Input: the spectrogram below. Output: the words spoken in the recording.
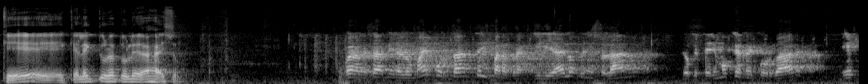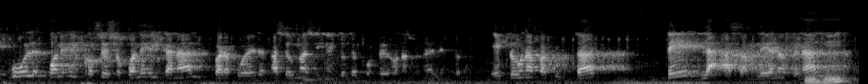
¿qué, ¿qué lectura tú le das a eso? Bueno, mira, lo más importante y para tranquilidad de los venezolanos lo que es cuál, es el proceso, cuál es el canal para poder hacer una asignación del Consejo Nacional Electoral. Esto es una facultad de la Asamblea Nacional,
